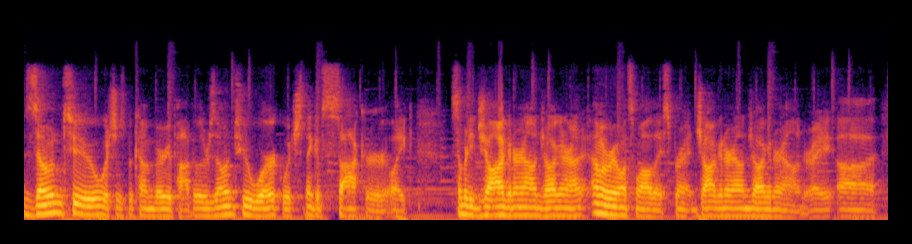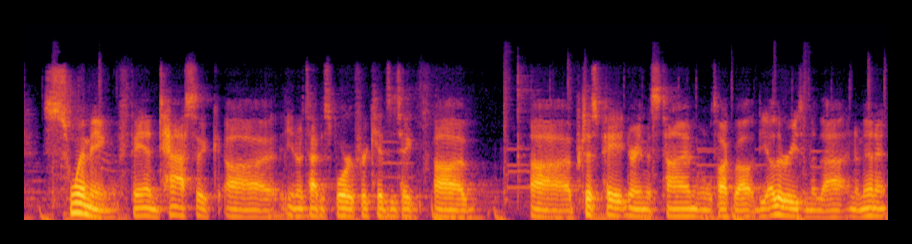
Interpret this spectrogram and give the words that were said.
zone two, which has become very popular, zone two work, which think of soccer, like somebody jogging around, jogging around. Every once in a while they sprint, jogging around, jogging around, right? Uh, swimming, fantastic, uh, you know, type of sport for kids to take uh, uh, participate during this time. And we'll talk about the other reason of that in a minute.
